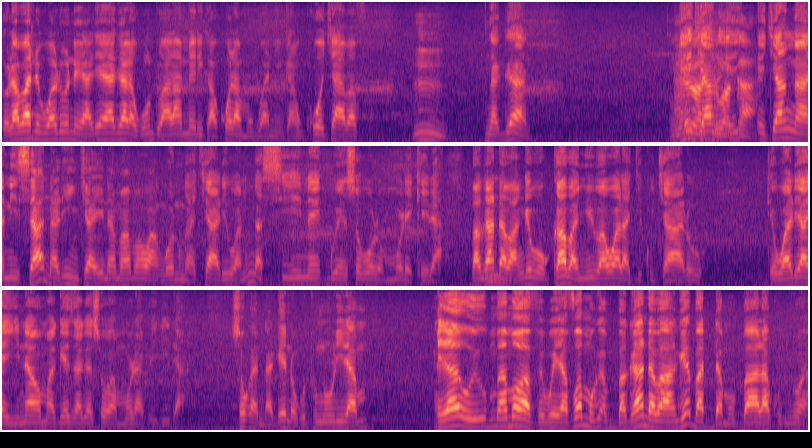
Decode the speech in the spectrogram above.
Olaba waliwo ne yali ayagala kuntwala amerika kukola mugwanika kwokya abafu. Mm. nagaana? Ekyaŋŋaanisa nali nkyalina maama wange ono ngaakyali wano nga siine gwe nsobola omulekera baganda bange bokka abanywi bawalagi ku kyalo. Tewali ayinawo magezi agasobola mulabirira so kati nagenda okutunuuliramu. Era maama waffe bwe yafa baganda bange badda mu bbaala kunywa.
